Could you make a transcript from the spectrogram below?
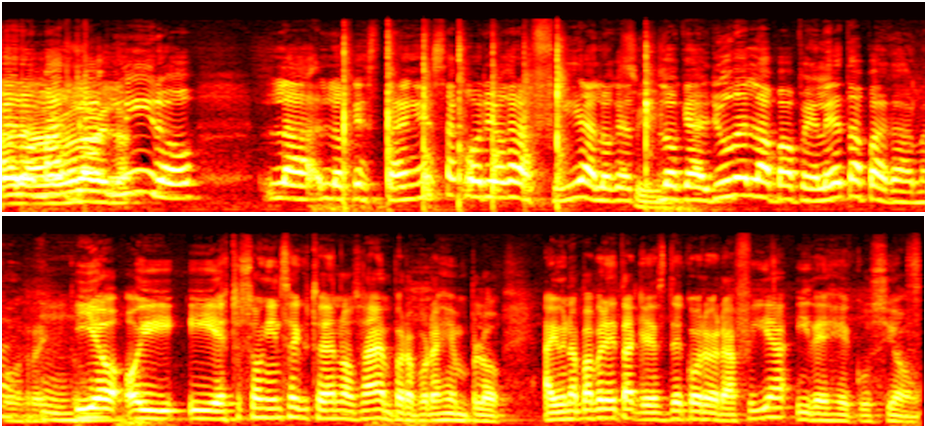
Pero la- más la yo verdad. admiro la, lo que está en esa coreografía, lo que, Sí. lo que ayuda en la papeleta para ganar. Correcto. Y, yo- y, y estos son insights que ustedes no saben, pero por ejemplo, hay una papeleta que es de coreografía y de ejecución.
